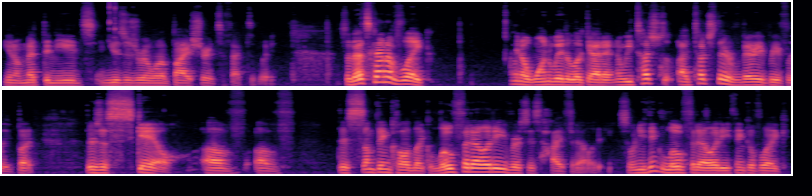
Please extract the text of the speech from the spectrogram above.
you know met the needs and users were able to buy shirts effectively? So that's kind of like you know one way to look at it. And we touched i touched there very briefly but there's a scale of of this something called like low fidelity versus high fidelity. So when you think low fidelity think of like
